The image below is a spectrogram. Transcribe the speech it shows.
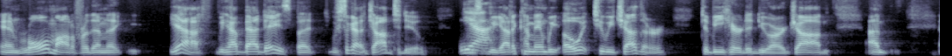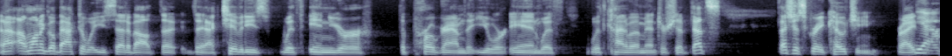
and role model for them that yeah, we have bad days, but we still got a job to do. We- Yeah. we, got to come in. We owe it to each other to be here to do our job. Um, and I, I want to go back to what you said about the the activities within your the program that you were in with with kind of a mentorship. That's that's just great coaching, right? Yeah.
